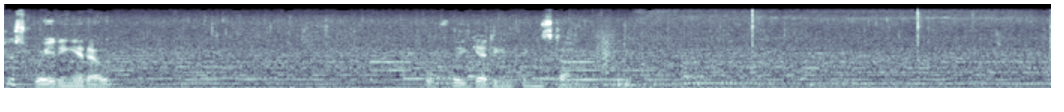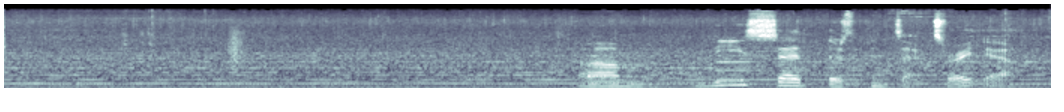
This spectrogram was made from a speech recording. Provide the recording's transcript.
Just waiting it out. Hopefully getting things done. Said there's the insects, right? Yeah.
